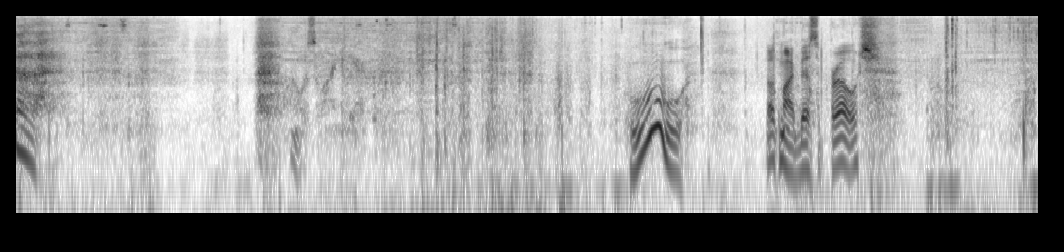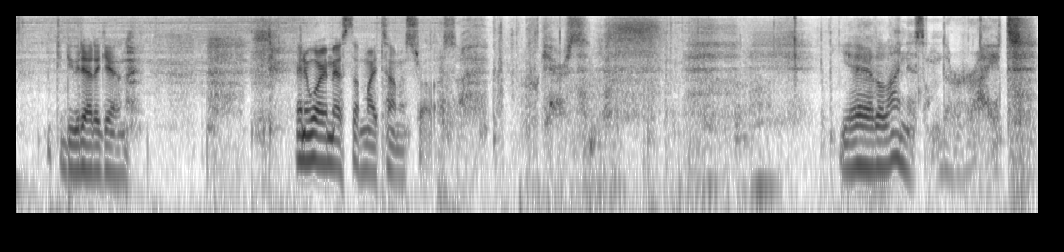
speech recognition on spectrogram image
Uh, what was line here? Ooh, not my best approach. Need to do that again. Anyway, I messed up my time in Strava, so who cares? Yeah, the line is on the right.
